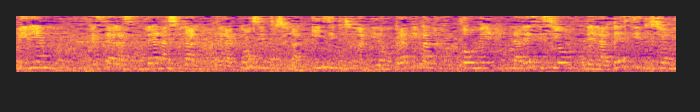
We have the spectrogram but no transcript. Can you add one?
pidiendo que sea la Asamblea Nacional de la Constitucional, Institucional y Democrática tome la decisión de la destitución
